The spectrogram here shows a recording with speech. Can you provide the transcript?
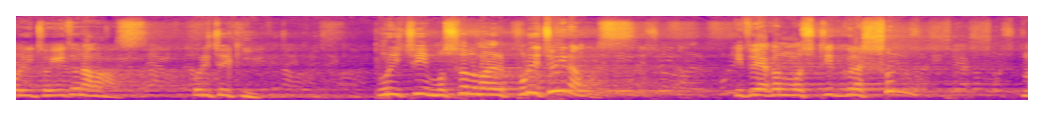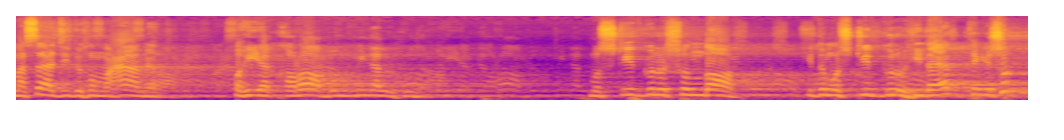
পরিচয়ই তো নামাজ। পরিচয় কি? পরিচয় মুসলমানের পরিচয় নামাজ। কিন্তু এখন মসজিদগুলো শুন মাসাজিদ মিনাল হুদা। মসজিদগুলো সুন্দর, কিন্তু মসজিদগুলো হৃদায়ত থেকে শূন্য।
